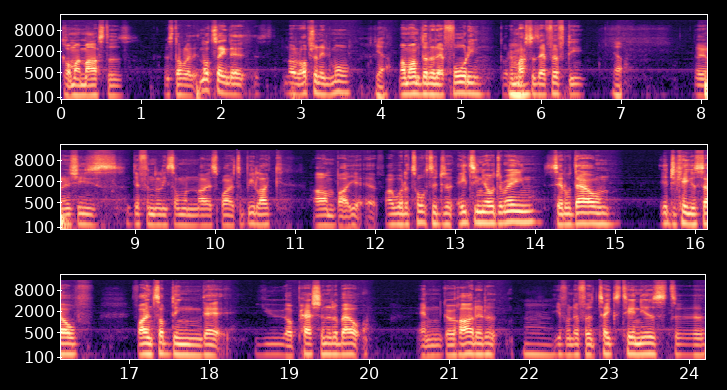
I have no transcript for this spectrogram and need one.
got my masters and stuff like that. Not saying that it's not an option anymore. Yeah. My mom did it at 40, got her Mhm. master's at 50. You know, she's definitely someone I aspire to be like. Um, but yeah, if I were to talk to 18 year old Jermaine, settle down, educate yourself, find something that you are passionate about, and go hard at it, Mm. even if it takes 10 years to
